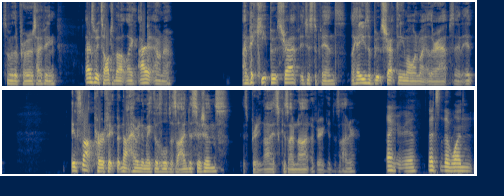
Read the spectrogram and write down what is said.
some of the prototyping. As we talked about, like I, I don't know. I may keep Bootstrap. It just depends. Like I use a Bootstrap theme on one of my other apps, and it it's not perfect, but not having to make those little design decisions is pretty nice because I'm not a very good designer. I hear you. That's the one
